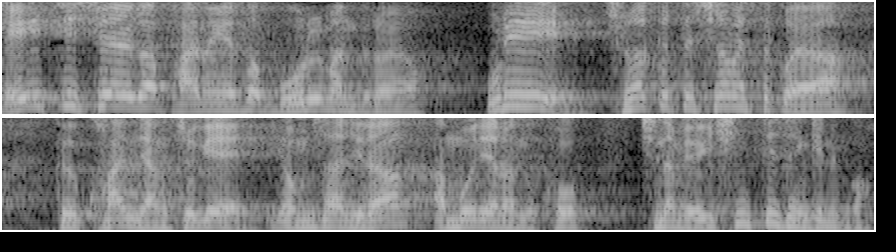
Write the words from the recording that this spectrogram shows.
HCl과 반응해서 뭐를 만들어요? 우리 중학교 때 실험했을 거야. 그 관 양쪽에 염산이랑 암모니아랑 넣고 지나면 여기 흰띠 생기는 거.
